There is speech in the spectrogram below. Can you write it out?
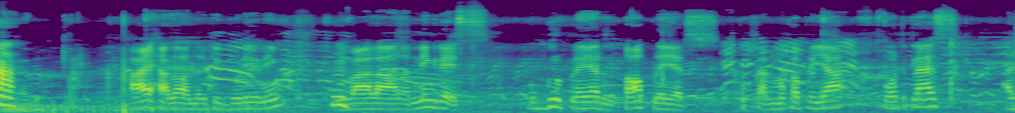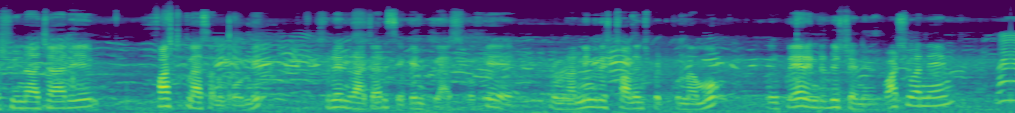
హాయ్ హలో అందరికీ గుడ్ ఈవినింగ్. ఇవాళ రన్నింగ్ రేస్. ముగ్గురు players top players. Shanmukha Priya fourth class. Ashwinachari first class అనుకోండి. Surendrachari second class. ఓకే మేము రన్నింగ్ రేస్ ఛాలెంజ్ పెట్టుకున్నాము. మీరు ప్లేయర్ ఇంట్రడ్యూస్ చేయండి. What's your name? My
